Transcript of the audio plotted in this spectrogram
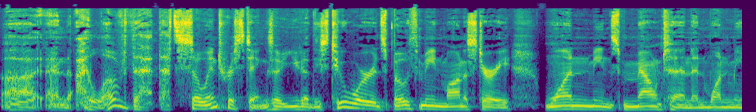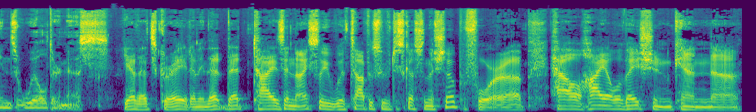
Uh, and I loved that. That's so interesting. So you got these two words, both mean monastery. One means mountain, and one means wilderness. Yeah, that's great. I mean, that that ties in nicely with topics we've discussed on the show before. Uh, how high elevation can uh,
